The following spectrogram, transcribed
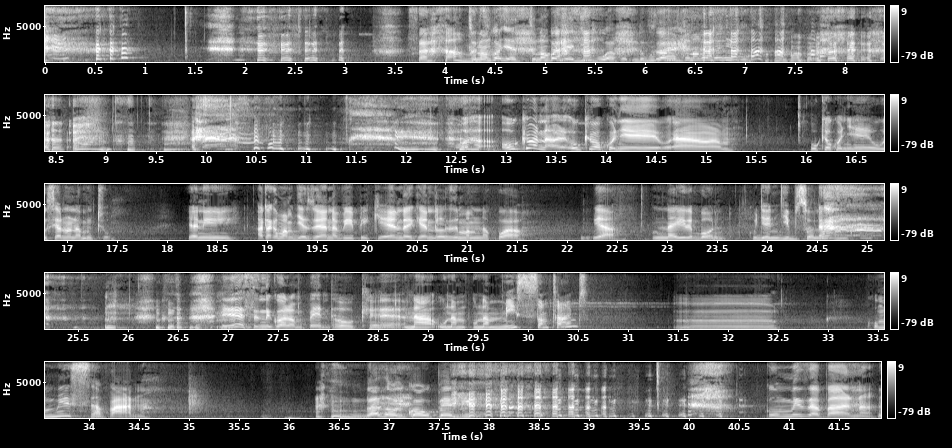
Tunangoja tunangoja jibu hapa. Ndugu zangu tunangoja jibu. Ukiwa na ukiwa kwenye uh, ukiwa kwenye uhusiano na mtu yani hata kama mjazoeana vipi ikienda ikienda lazima mnakuwa yeah mna ile bond. Kuja nijibu swala langu. Yes nilikuwa nampenda. Okay. Yeah. na una, una miss sometimes? Mm, kumiss hapana. Laza ulikuwa upendwi kumiss hapana.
